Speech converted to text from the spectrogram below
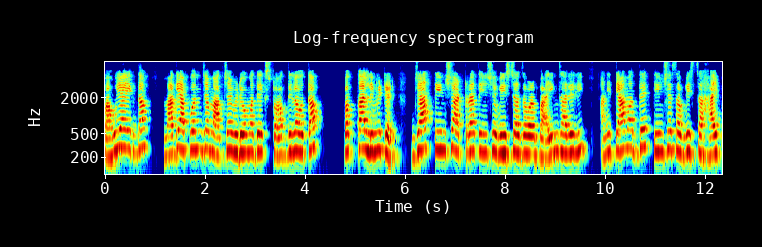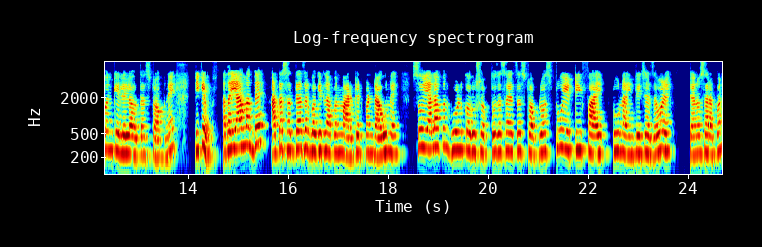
पाहूया एकदा. मागे आपण ज्या मागच्या व्हिडिओमध्ये एक स्टॉक दिला होता पक्का लिमिटेड ज्यात तीनशे अठरा तीनशे वीसच्या जवळ बाईंग झालेली आणि त्यामध्ये तीनशे सव्वीसचा हाय पण केलेला होता स्टॉकने ठीक आहे? आता यामध्ये आता सध्या जर बघितलं आपण मार्केट पण डाऊन आहे. सो याला आपण होल्ड करू शकतो. जसा याचा stop loss two eighty five to नाईन्टीच्या जवळ आहे त्यानुसार आपण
